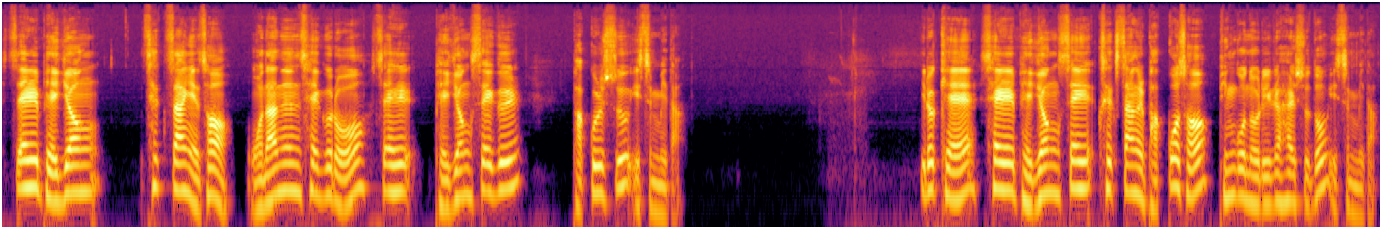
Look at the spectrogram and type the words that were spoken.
셀 배경 색상에서 원하는 색으로 셀 배경 색을 바꿀 수 있습니다. 이렇게 셀 배경 색- 색상을 바꿔서 빙고 놀이를 할 수도 있습니다.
